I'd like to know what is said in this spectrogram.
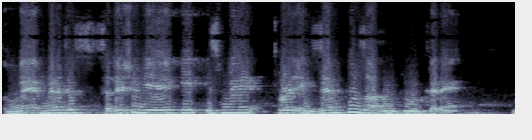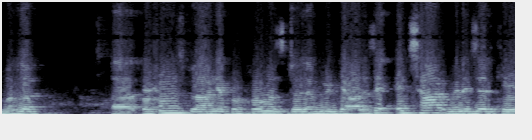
तो मैं, मेरा जस्ट सजेशन ये है कि इसमें थोड़े एग्जाम्पल्स आप इंक्लूड करें। मतलब परफॉर्मेंस प्लान या परफॉर्मेंस डेवलपमेंट के हवाले से एचआर मैनेजर के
